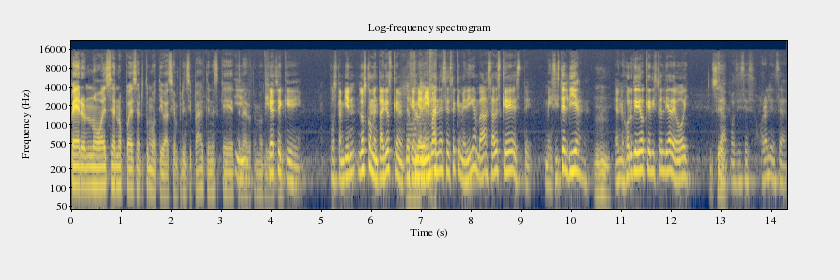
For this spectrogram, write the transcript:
Pero no, ese no puede ser tu motivación principal, tienes que Y tener otra motivación. fíjate que, pues también los comentarios que, que me animan es ese que me digan, va, ¿sabes qué? Este, me hiciste el día, el mejor video que he visto el día de hoy. sí. O sea, pues dices, órale, o sea,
